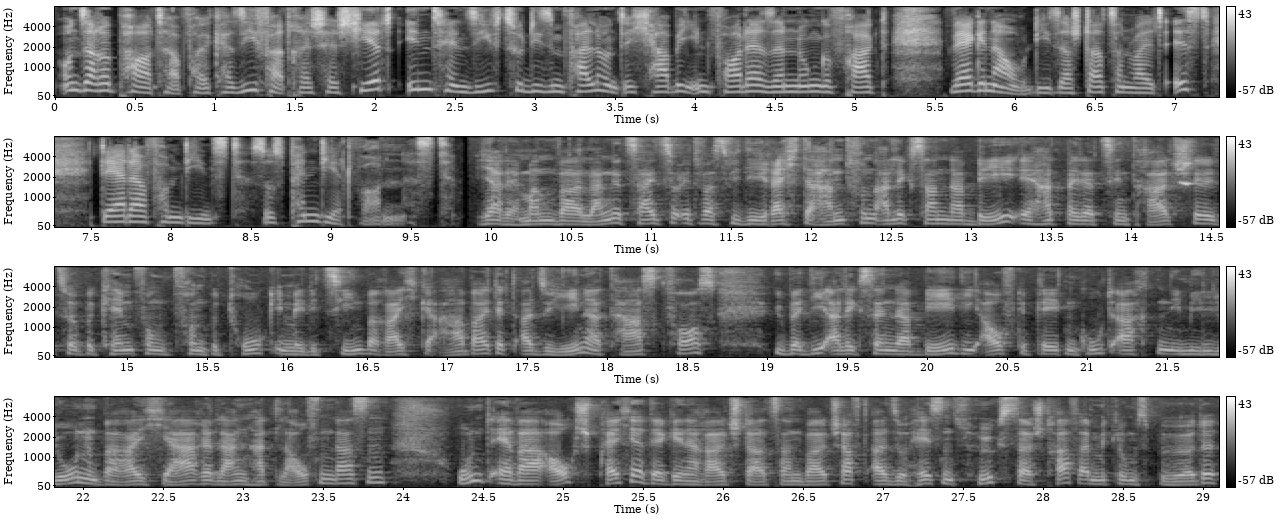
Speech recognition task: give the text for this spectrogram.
Unser Reporter Volker Siefert recherchiert intensiv zu diesem Fall und ich habe ihn vor der Sendung gefragt, wer genau dieser Staatsanwalt ist, der da vom Dienst suspendiert worden ist. Ja, der Mann war lange Zeit so etwas wie die rechte Hand von Alexander B. Er hat bei der Zentralstelle zur Bekämpfung von Betrug im Medizinbereich gearbeitet, also jener Taskforce, über die Alexander B. die aufgeblähten Gutachten im Millionenbereich jahrelang hat laufen lassen. Und er war auch Sprecher der Generalstaatsanwaltschaft, also Hessens höchster Strafermittlungsbehörde,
